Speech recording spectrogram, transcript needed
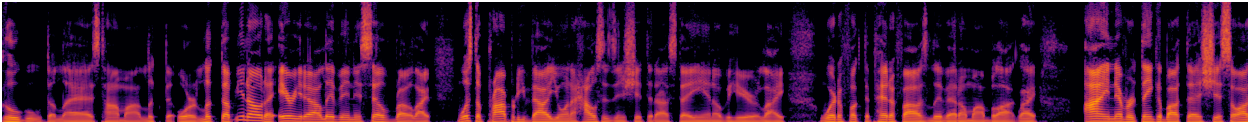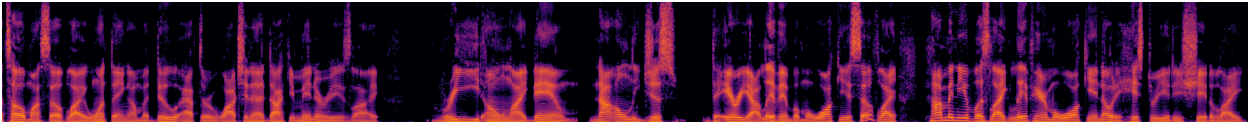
googled the last time i looked at or looked up you know the area that i live in itself bro. Like what's the property value on the houses and shit that i stay in over here? Like where the fuck the pedophiles live at on my block? Like I ain't never think about that shit. So I told myself like one thing I'm gonna do after watching that documentary is like read on like damn, not only just the area I live in, but Milwaukee itself. Like, how many of us like live here in Milwaukee and know the history of this shit of like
